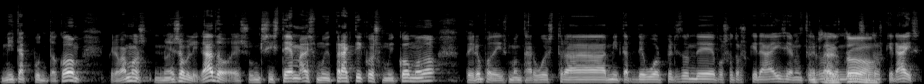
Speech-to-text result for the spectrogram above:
meetup.com. Pero vamos, no es obligado, es un sistema, es muy práctico, es muy cómodo, pero podéis montar vuestra meetup de WordPress donde vosotros queráis y anunciarla donde vosotros queráis,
